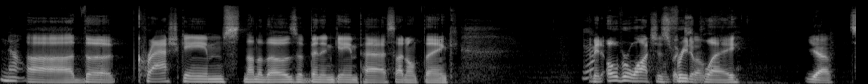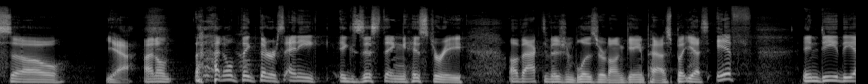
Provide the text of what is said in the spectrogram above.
No. Uh, the Crash games, none of those have been in Game Pass, I don't think. Yeah. I mean, Overwatch is free to so. play. Yeah. So, yeah, I don't I don't think there's any existing history of Activision Blizzard on Game Pass. But yes, if indeed the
